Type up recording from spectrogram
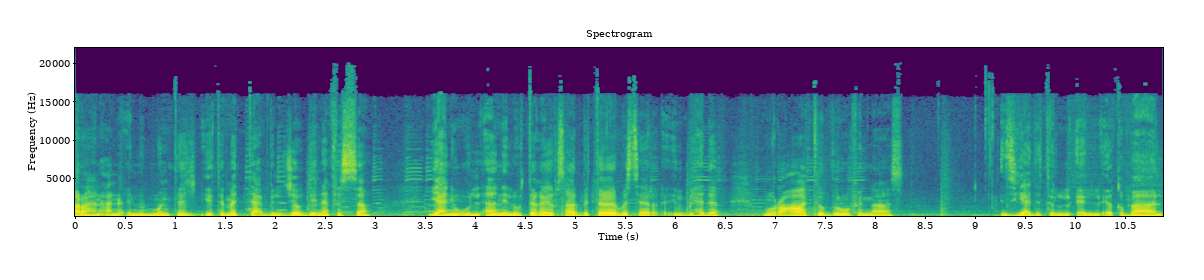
أراهن عن أنه المنتج يتمتع بالجودة نفسها. يعني والآن اللي هو التغير صار بالتغير بالسعر بهدف مراعاة ظروف الناس زيادة الإقبال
